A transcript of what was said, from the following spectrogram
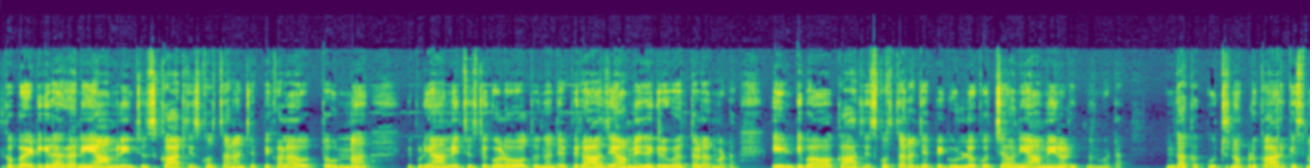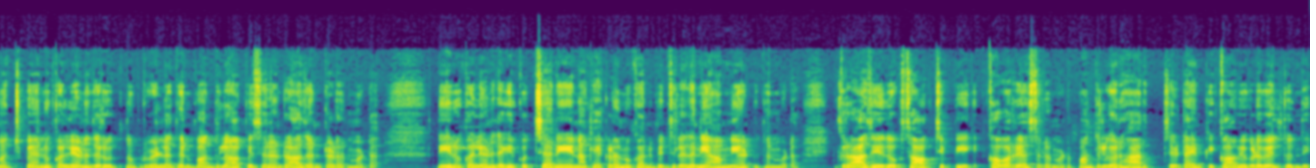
ఇంకా బయటికి రాగానే ఆమెని చూసి కార్ తీసుకొస్తానని చెప్పి కళావతితో ఉన్న ఇప్పుడు ఆమెని చూస్తే గొడవ అవుతుందని చెప్పి రాజు ఆమె దగ్గరికి వెళ్తాడనమాట. ఏంటి బావా కార్ తీసుకొస్తానని చెప్పి గుళ్ళోకి వచ్చావని ఆమెని అడుగుతుందనమాట. ఇందాక కూర్చున్నప్పుడు కార్ కేసు మర్చిపోయాను కళ్యాణం జరుగుతున్నప్పుడు వెళ్ళొద్దని పంతులు ఆపేశారని రాజు అంటాడనమాట. నేను కళ్యాణ్ దగ్గరికి వచ్చానే నాకు ఎక్కడ నువ్వు కనిపించలేదని ఆమెని అంటుందనమాట. ఇక రాజు ఏదో ఒక సాక్ చెప్పి కవర్ చేస్తాడనమాట. పంతులు గారు హార్చే టైంకి కావ్య కూడా వెళ్తుంది.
